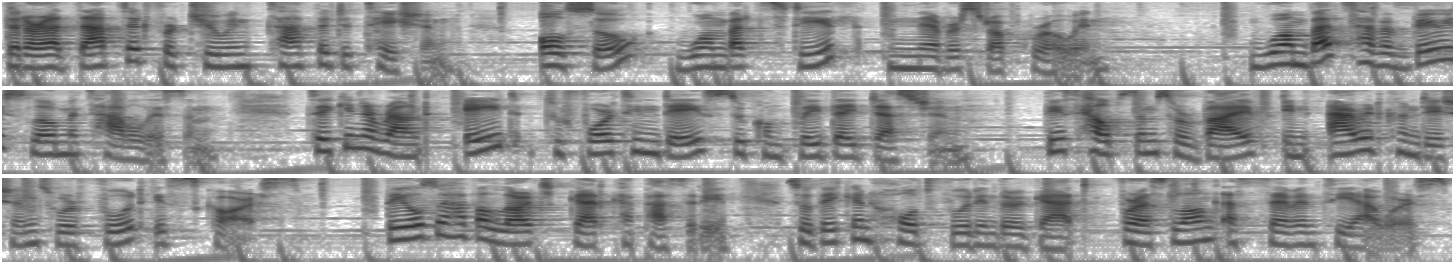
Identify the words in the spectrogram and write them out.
that are adapted for chewing tough vegetation. Also, wombats' teeth never stop growing. Wombats have a very slow metabolism, taking around 8 to 14 days to complete digestion. This helps them survive in arid conditions where food is scarce. They also have a large gut capacity, so they can hold food in their gut for as long as 70 hours.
